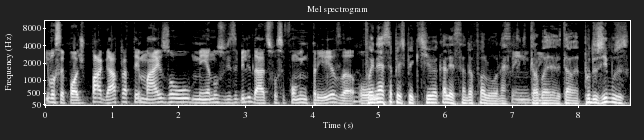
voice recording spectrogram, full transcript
e você pode pagar para ter mais ou menos visibilidade se você for uma empresa. Foi ou... nessa perspectiva que a Alessandra falou, né? Sim, Traba sim. Produzimos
